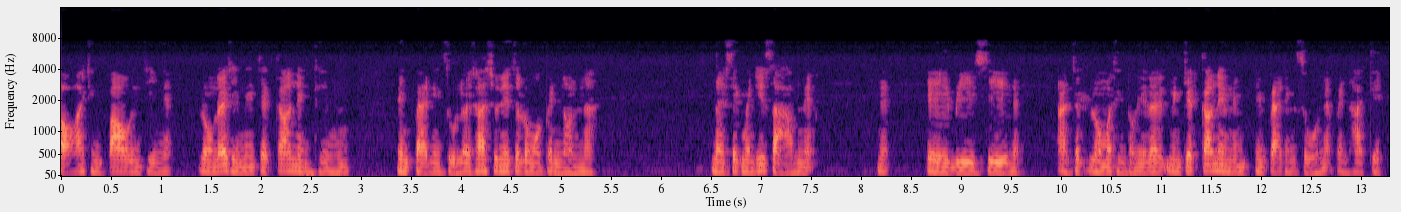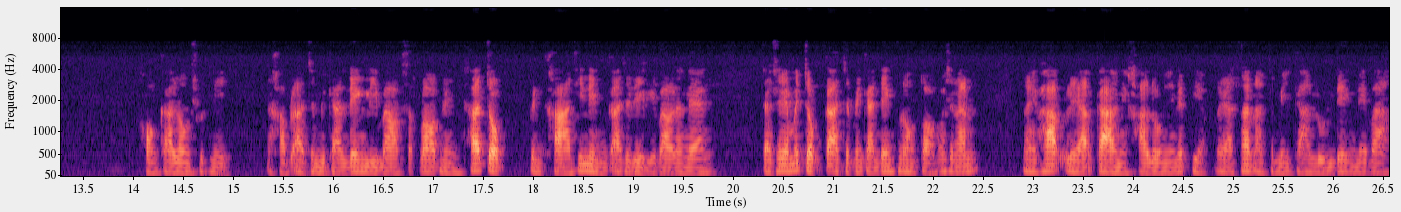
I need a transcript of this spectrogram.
ต่อให้ถึงเป้าจริงๆเนี่ยลงได้ถึง 1791 ถึง 1810 เลยถ้าชุดนี้จะลงมาเป็นนอนนะ ในเซกเมนต์ที่สามเนี่ยเนี่ย A B C เนี่ยอาจจะลงมาถึงตรงนี้เลยหนึ่งเจ็ดเก้าหนึ่งหนึ่งแปดถึงศูนย์เนี่ยเป็นทาร์เก็ตของการลงชุดนี้นะครับอาจจะมีการเด้งรีบาวสักรอบหนึ่งถ้าจบเป็นขาที่หนึ่งก็อาจจะดีรีบาวแรงๆแต่ถ้ายังไม่จบก็อาจจะเป็นการเด้งขึ้นลงต่อ เพราะฉะนั้นในภาพระยะกลางเนี่ยขาลงยังได้เปรียบระยะสั้นอาจจะมีการลุ้นเด้งได้บ้าง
